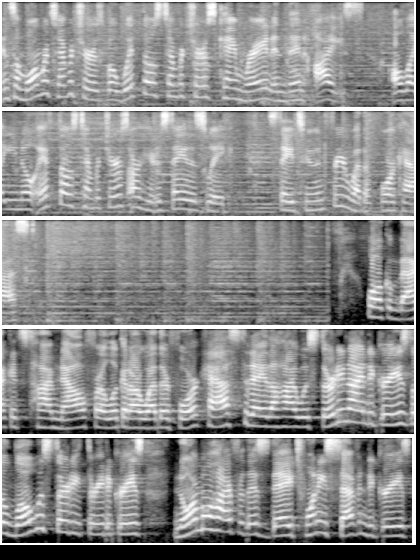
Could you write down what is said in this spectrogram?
and some warmer temperatures, but with those temperatures came rain and then ice. I'll let you know if those temperatures are here to stay this week. Stay tuned for your weather forecast. Welcome back. It's time now for a look at our weather forecast. Today, the high was 39 degrees, the low was 33 degrees. Normal high for this day, 27 degrees.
